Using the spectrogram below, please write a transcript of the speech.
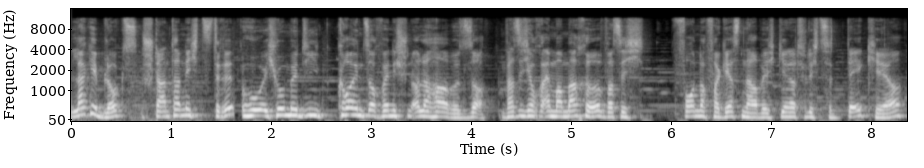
Lucky Blocks stand da nichts drin. Oh, ich hole mir die Coins, auch wenn ich schon alle habe. So, was ich auch einmal mache, was ich vorhin noch vergessen habe, ich gehe natürlich zur Daycare.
